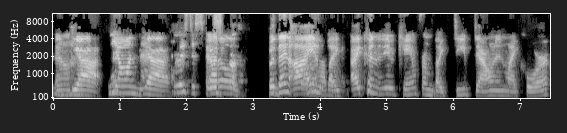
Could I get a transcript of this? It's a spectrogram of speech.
No. and- Yeah. beyond that. Yeah. it was disgusting. But then i like i couldn't it came from like deep down in my core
